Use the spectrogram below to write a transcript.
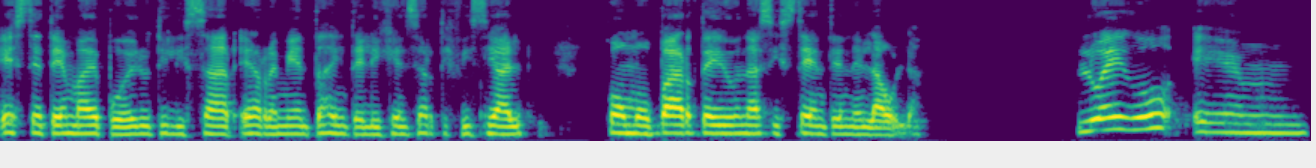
este tema de poder utilizar herramientas de inteligencia artificial como parte de un asistente en el aula. Luego, em,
